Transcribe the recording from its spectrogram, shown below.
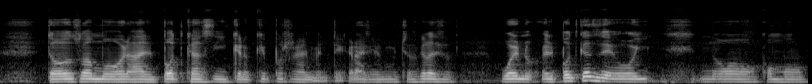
todo su amor al podcast y creo que pues realmente gracias, muchas gracias. Bueno, el podcast de hoy no como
